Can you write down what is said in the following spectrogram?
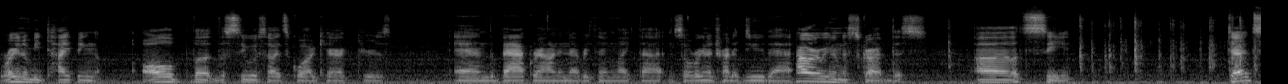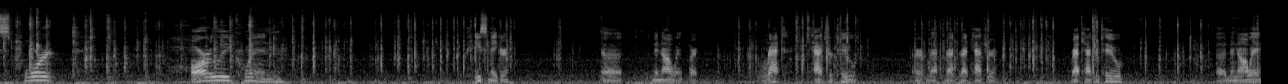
we're gonna be typing all the the Suicide Squad characters and the background and everything like that. And so we're going to try to do that. How are we going to describe this? Uh, let's see. Dead Sport, Harley Quinn, Peacemaker, uh, Nanaue, right. Rat Catcher 2, or Rat, Rat, Rat Catcher, Rat Catcher 2, uh, Nanaue,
